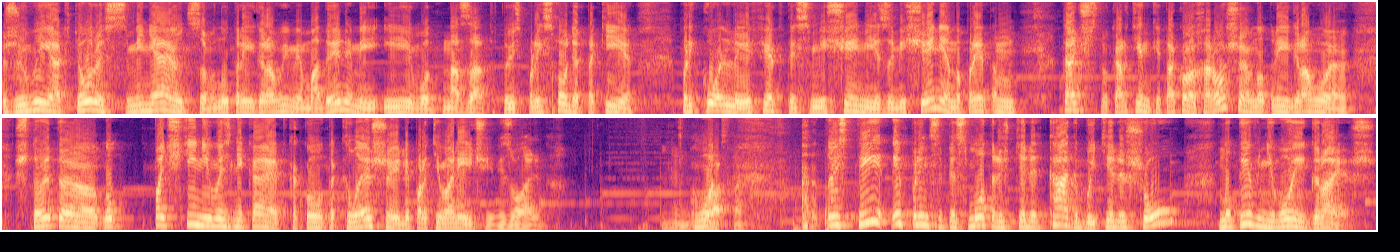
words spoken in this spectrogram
живые актеры сменяются внутриигровыми моделями и вот назад. То есть происходят такие прикольные эффекты смещения и замещения, но при этом качество картинки такое хорошее внутриигровое, что это, ну, почти не возникает какого-то клэша или противоречий визуальных. Mm, вот. Классно. То есть ты, ты, в принципе, смотришь теле, как бы телешоу, но ты в него играешь.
